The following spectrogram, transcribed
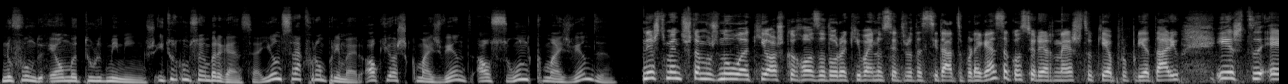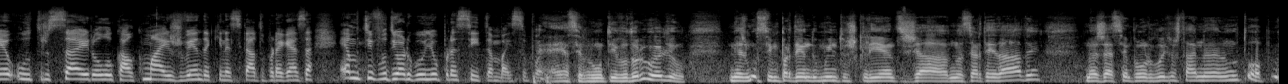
No fundo, é uma tour de miminhos. E tudo começou em Bragança. E onde será que foram primeiro? Ao quiosque que mais vende? Ao segundo que mais vende? Neste momento estamos no quiosque Rosa Douro, aqui bem no centro da cidade de Bragança, com o Sr. Ernesto, que é proprietário. Este é o terceiro local que mais vende aqui na cidade de Bragança. É motivo de orgulho para si também, suponho. É sempre um motivo de orgulho, mesmo assim perdendo muitos clientes já na certa idade, mas é sempre um orgulho estar na- no topo.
